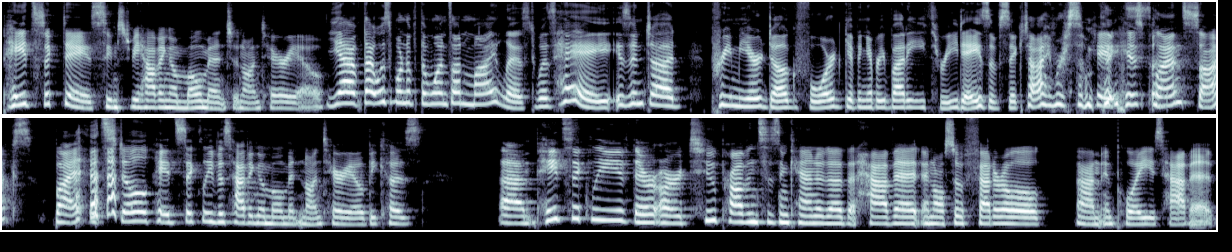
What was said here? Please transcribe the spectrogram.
paid sick days seems to be having a moment in Ontario. Yeah, that was one of the ones on my list was hey, isn't uh Premier Doug Ford giving everybody 3 days of sick time or something? Okay, his plan sucks, but it's still paid sick leave is having a moment in Ontario because um, paid sick leave, there are two provinces in Canada that have it, and also federal um, employees have it.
